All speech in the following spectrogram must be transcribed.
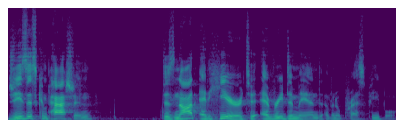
Jesus' compassion does not adhere to every demand of an oppressed people.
